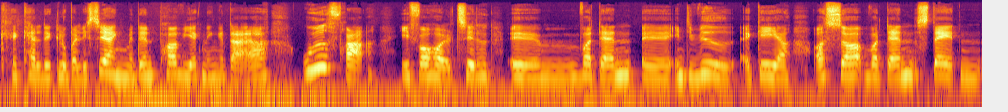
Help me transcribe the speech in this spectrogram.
kan kalde det globalisering, men den påvirkning, der er udefra i forhold til, øh, hvordan øh, individet agerer, og så hvordan staten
